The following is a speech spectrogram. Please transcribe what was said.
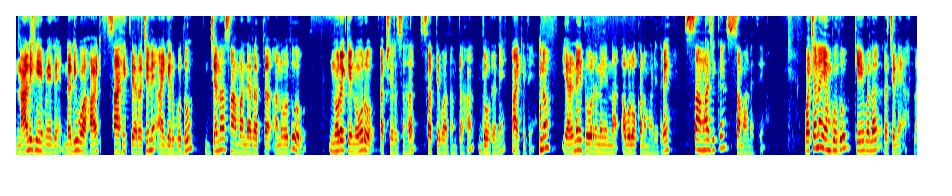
ನಾಲಿಗೆಯ ಮೇಲೆ ನಲಿಯುವ ಹಾಗೆ ಸಾಹಿತ್ಯ ರಚನೆ ಆಗಿರುವುದು ಜನಸಾಮಾನ್ಯರತ್ತ ಅನ್ನುವುದು ನೂರಕ್ಕೆ ನೂರು ಅಕ್ಷರ ಸಹ ಸತ್ಯವಾದಂತಹ ಧೋರಣೆ ಆಗಿದೆ. ಇನ್ನು ಎರಡನೇ ಧೋರಣೆಯನ್ನು ಅವಲೋಕನ ಮಾಡಿದರೆ ಸಾಮಾಜಿಕ ಸಮಾನತೆ. ವಚನ ಎಂಬುದು ಕೇವಲ ರಚನೆ ಅಲ್ಲ.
